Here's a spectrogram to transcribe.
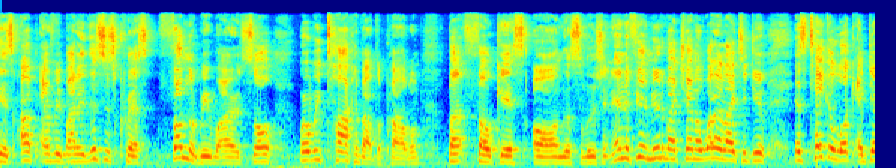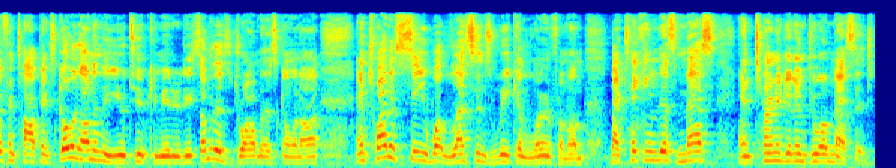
Is up, everybody? This is Chris from The Rewired Soul, where we talk about the problem, but focus on the solution. And if you're new to my channel, what I like to do is take a look at different topics going on in the YouTube community, some of this drama that's going on, and try to see what lessons we can learn from them by taking this mess and turning it into a message.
